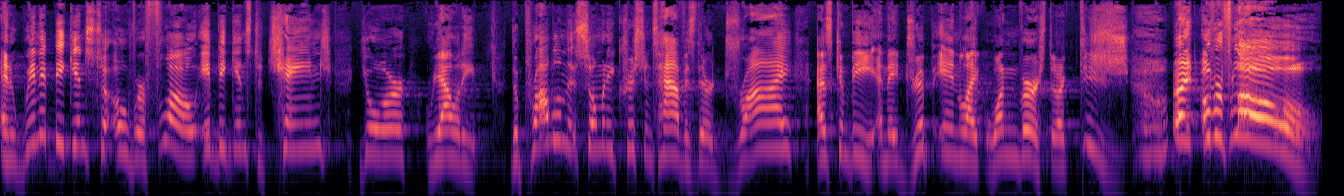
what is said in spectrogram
And when it begins to overflow, it begins to change your reality. The problem that so many Christians have is they're dry as can be and they drip in like one verse. They're like, right, overflow.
